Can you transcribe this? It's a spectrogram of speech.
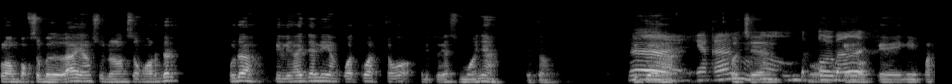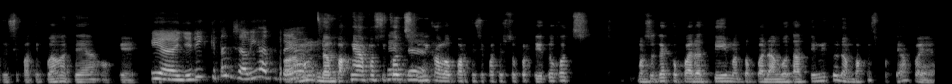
kelompok sebelah yang sudah langsung order udah pilih aja nih yang kuat-kuat cowok gitu ya semuanya gitu. Nah gitu ya, ya kan? coach ya. Hmm, betul oke, banget. oke ini partisipatif banget ya oke. Iya jadi kita bisa lihat gitu ya. Dampaknya apa sih coach? Beda. ini kalau partisipatif seperti itu coach maksudnya kepada tim atau kepada anggota tim itu dampaknya seperti apa ya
